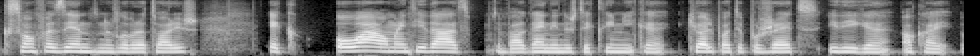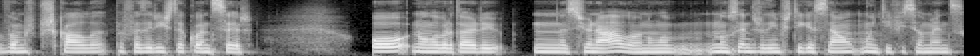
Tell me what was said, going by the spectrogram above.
que se vão fazendo nos laboratórios é que ou há uma entidade, por exemplo, alguém da indústria química que olhe para o teu projeto e diga, ok, vamos buscá-la para fazer isto acontecer ou num laboratório nacional ou num, num centro de investigação, muito dificilmente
